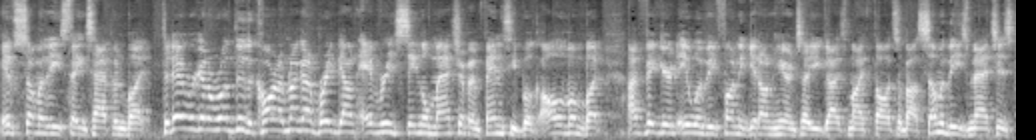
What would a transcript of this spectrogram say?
if some of these things happen, but today we're going to run through the card. I'm not going to break down every single matchup in Fantasy Book, all of them, but I figured it would be fun to get on here and tell you guys my thoughts about some of these matches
